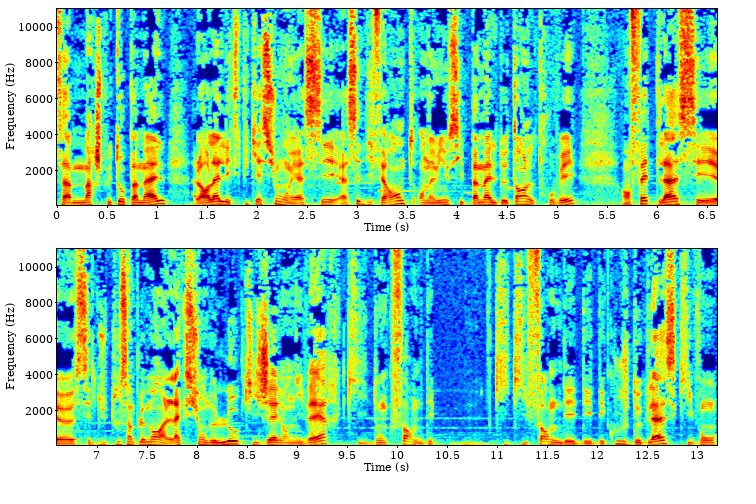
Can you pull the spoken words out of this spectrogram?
ça marche plutôt pas mal. Alors là, l'explication est assez assez différente. On a mis aussi pas mal de temps à le trouver. En fait, là, c'est euh, c'est dû tout simplement à l'action de l'eau qui gèle en hiver, qui donc forme des des couches de glace qui vont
